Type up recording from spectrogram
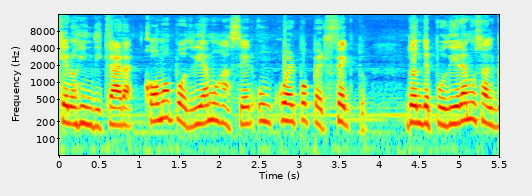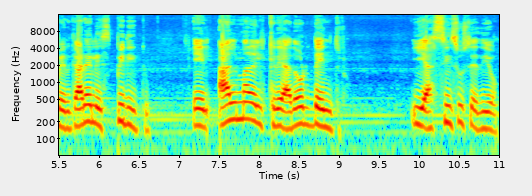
que nos indicara cómo podríamos hacer un cuerpo perfecto, donde pudiéramos albergar el espíritu, el alma del Creador dentro. Y así sucedió.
